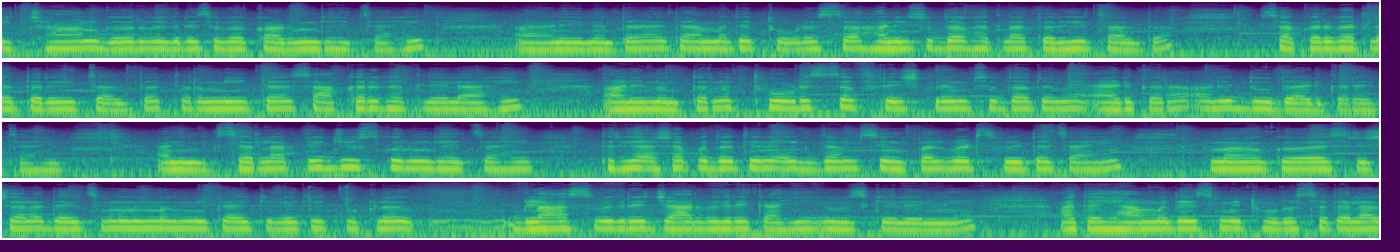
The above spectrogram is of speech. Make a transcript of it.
एक छान गर वगैरे सगळं काढून घ्यायचं आहे. आणि नंतर त्यामध्ये थोडंसं हणीसुद्धा घातला तरीही चालतं. साखर घातलं तरीही चालतं. तर मी इथं साखर घातलेलं आहे. आणि नंतर ना थोडंसं फ्रेश क्रीमसुद्धा तुम्ही ॲड करा आणि दूध ॲड करायचं आहे. आणि मिक्सरला आपली ज्यूस करून घ्यायचं आहे. तर हे अशा पद्धतीने एकदम सिंपल बट स्वीटच आहे. मग श्रीशाला द्यायचं म्हणून मग मी काय केलं की कुठलं ग्लास वगैरे जार वगैरे काही यूज केलेलं नाही. आता ह्यामध्येच मी थोडंसं त्याला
